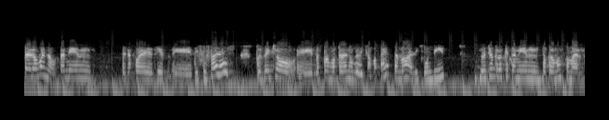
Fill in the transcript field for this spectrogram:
pero bueno, también se puede decir eh, difusores, pues de hecho eh, los promotores nos dedicamos a esto, ¿no? A difundir. Pues yo creo que también lo podemos tomar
